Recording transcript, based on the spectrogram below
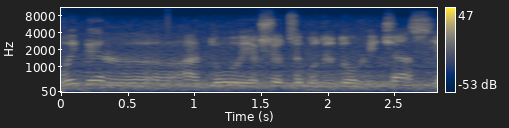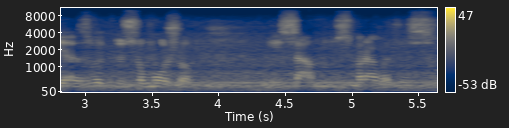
вибір. А то, якщо це буде довгий час, я звикну, що можу і сам справитись.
